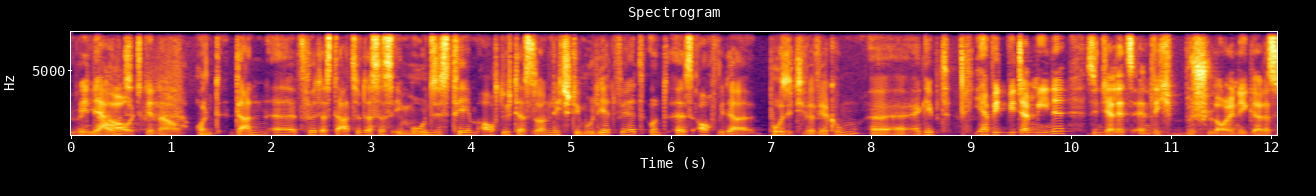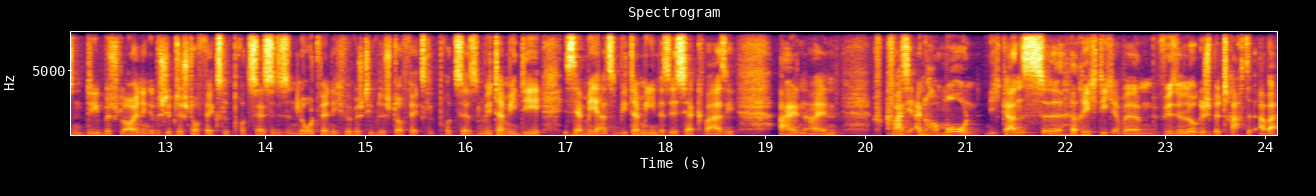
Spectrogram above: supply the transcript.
über in der Haut. Haut. genau. Und dann äh, führt das dazu, dass das Immunsystem auch durch das Sonnenlicht stimuliert wird und es auch wieder positive Wirkungen äh, ergibt. Ja, Vitamin Vitamine sind ja letztendlich Beschleuniger. Das sind die beschleunigen bestimmte Stoffwechselprozesse. Die sind notwendig für bestimmte Stoffwechselprozesse. Und Vitamin D ist ja mehr als ein Vitamin. Das ist ja quasi ein, ein, quasi ein Hormon. Nicht ganz äh, richtig, aber physiologisch betrachtet, aber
